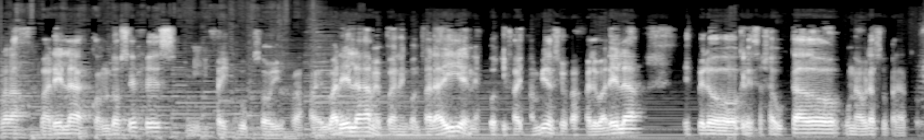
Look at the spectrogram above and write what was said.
Raf Varela con dos Fs, mi Facebook soy Rafael Varela, me pueden encontrar ahí, en Spotify también soy Rafael Varela. Espero que les haya gustado, un abrazo para todos.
